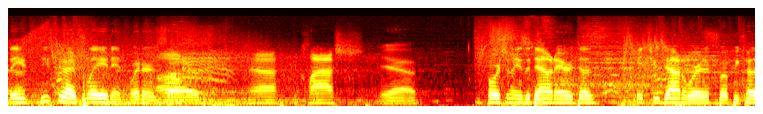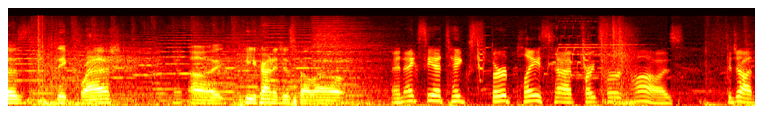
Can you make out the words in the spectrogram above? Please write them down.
They Yeah. these two had played in winner's Oh. side. Yeah, the clash. Yeah. Unfortunately, the down air does hit you downward, but because they clashed, uh, he kind of just fell out. And Exia takes third place at Fright for a Cause. Good job.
